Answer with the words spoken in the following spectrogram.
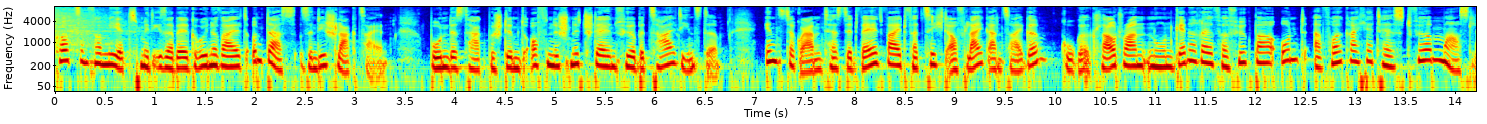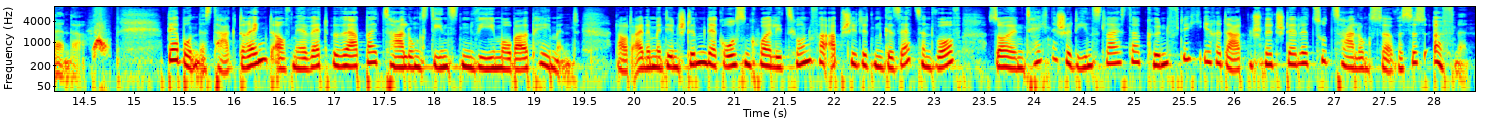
Kurz informiert mit Isabel Grünewald und das sind die Schlagzeilen. Bundestag bestimmt offene Schnittstellen für Bezahldienste. Instagram testet weltweit Verzicht auf Like-Anzeige. Google Cloud Run nun generell verfügbar und erfolgreicher Test für Marsländer. Der Bundestag drängt auf mehr Wettbewerb bei Zahlungsdiensten wie Mobile Payment. Laut einem mit den Stimmen der Großen Koalition verabschiedeten Gesetzentwurf sollen technische Dienstleister künftig ihre Datenschnittstelle zu Zahlungsservices öffnen.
